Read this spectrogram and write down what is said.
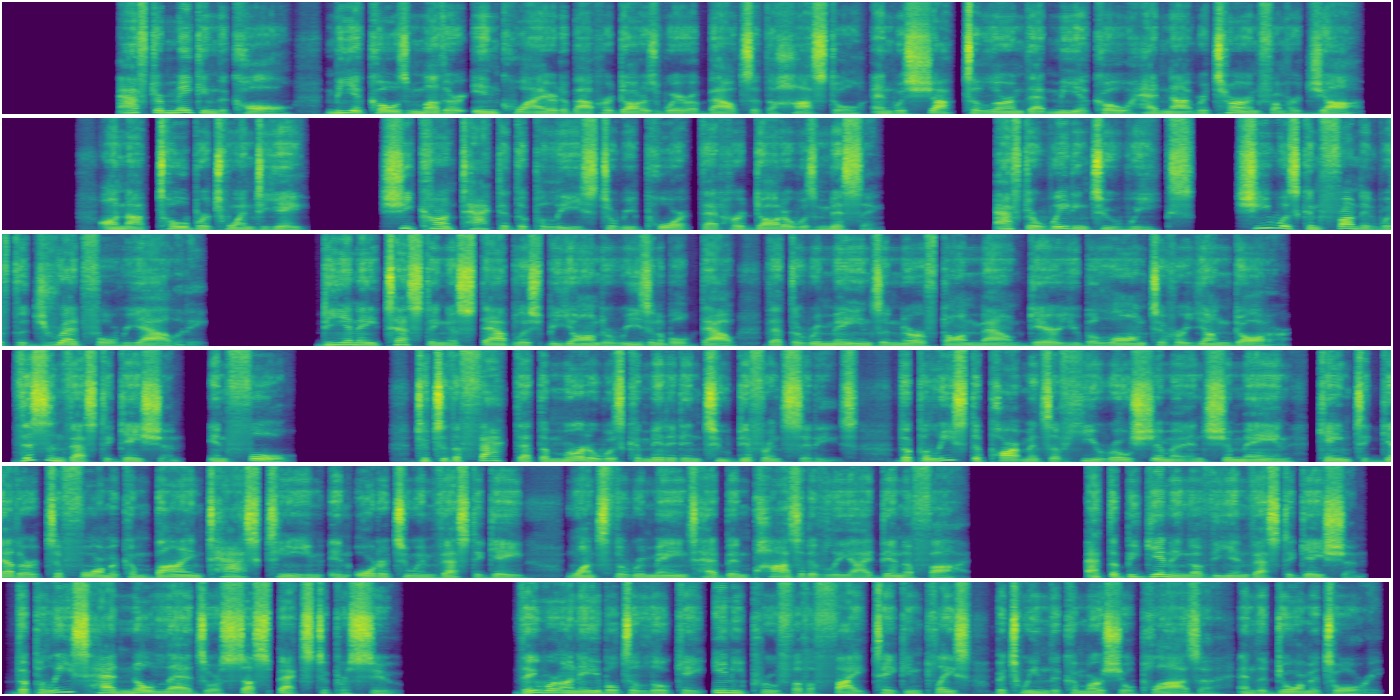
After making the call, Miyako's mother inquired about her daughter's whereabouts at the hostel and was shocked to learn that Miyako had not returned from her job. On October 28, she contacted the police to report that her daughter was missing. After waiting two weeks, she was confronted with the dreadful reality. DNA testing established beyond a reasonable doubt that the remains unearthed on Mount Garyu belonged to her young daughter. This investigation, in full, Due to the fact that the murder was committed in two different cities, the police departments of Hiroshima and Shimane came together to form a combined task team in order to investigate once the remains had been positively identified. At the beginning of the investigation, the police had no leads or suspects to pursue. They were unable to locate any proof of a fight taking place between the commercial plaza and the dormitory.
